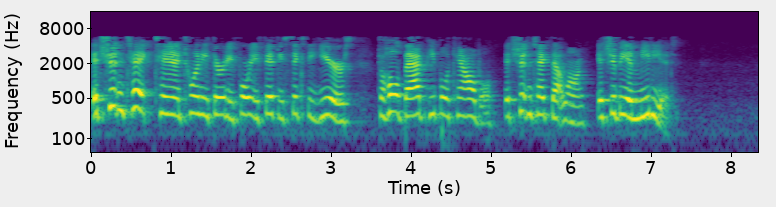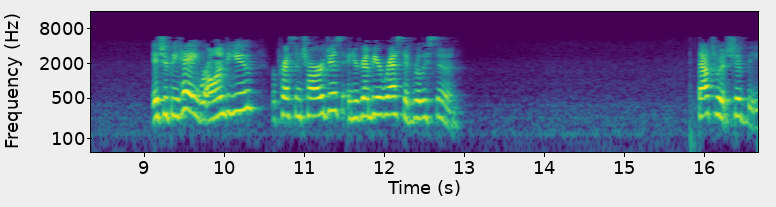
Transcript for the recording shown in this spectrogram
It shouldn't take 10, 20, 30, 40, 50, 60 years to hold bad people accountable. It shouldn't take that long. It should be immediate. It should be, hey, we're on to you, we're pressing charges, and you're going to be arrested really soon. That's what it should be.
